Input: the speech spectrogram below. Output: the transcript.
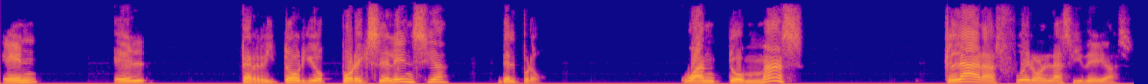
en el territorio por excelencia del PRO. Cuanto más claras fueron las ideas,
